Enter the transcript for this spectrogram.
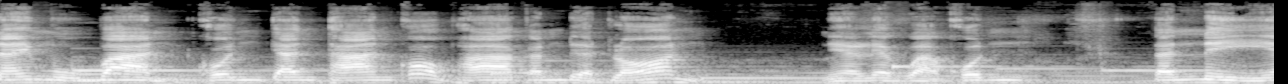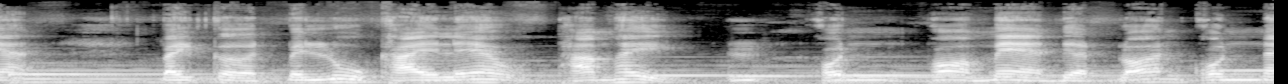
ในหมู่บ้าน คนจันทานก็พากันเดือดร้อน เนี่ยเรียกว่าคนตันหนีอะไปเกิดเป็นลูกใครแล้วทำให้คนพ่อแม่เดือดร้อน คนใน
